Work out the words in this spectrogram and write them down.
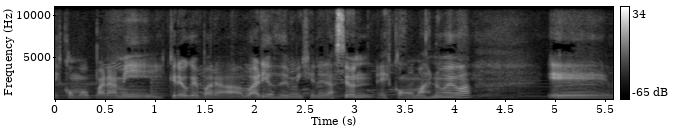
es como para mí y creo que para varios de mi generación es como más nueva. eh,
